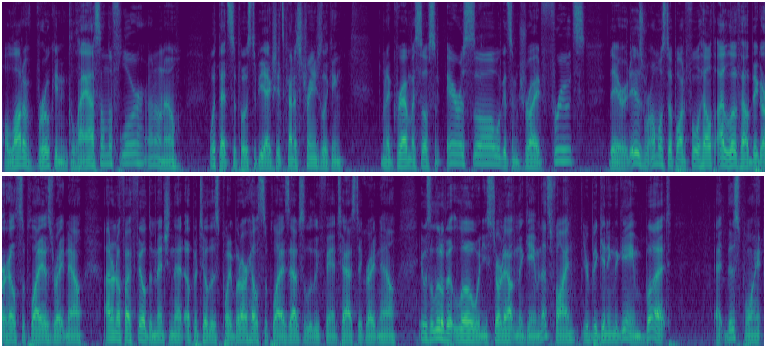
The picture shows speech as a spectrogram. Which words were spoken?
a lot of broken glass on the floor. I don't know what that's supposed to be actually. It's kind of strange looking. I'm going to grab myself some aerosol. We'll get some dried fruits. There it is. We're almost up on full health. I love how big our health supply is right now. I don't know if I failed to mention that up until this point, but our health supply is absolutely fantastic right now. It was a little bit low when you start out in the game, and that's fine. You're beginning the game, but at this point,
